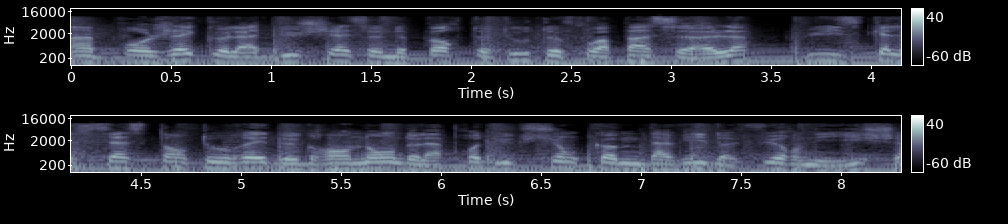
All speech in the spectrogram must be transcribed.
Un projet que la duchesse ne porte toutefois pas seule, puisqu'elle s'est entourée de grands noms de la production comme David Furnish,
